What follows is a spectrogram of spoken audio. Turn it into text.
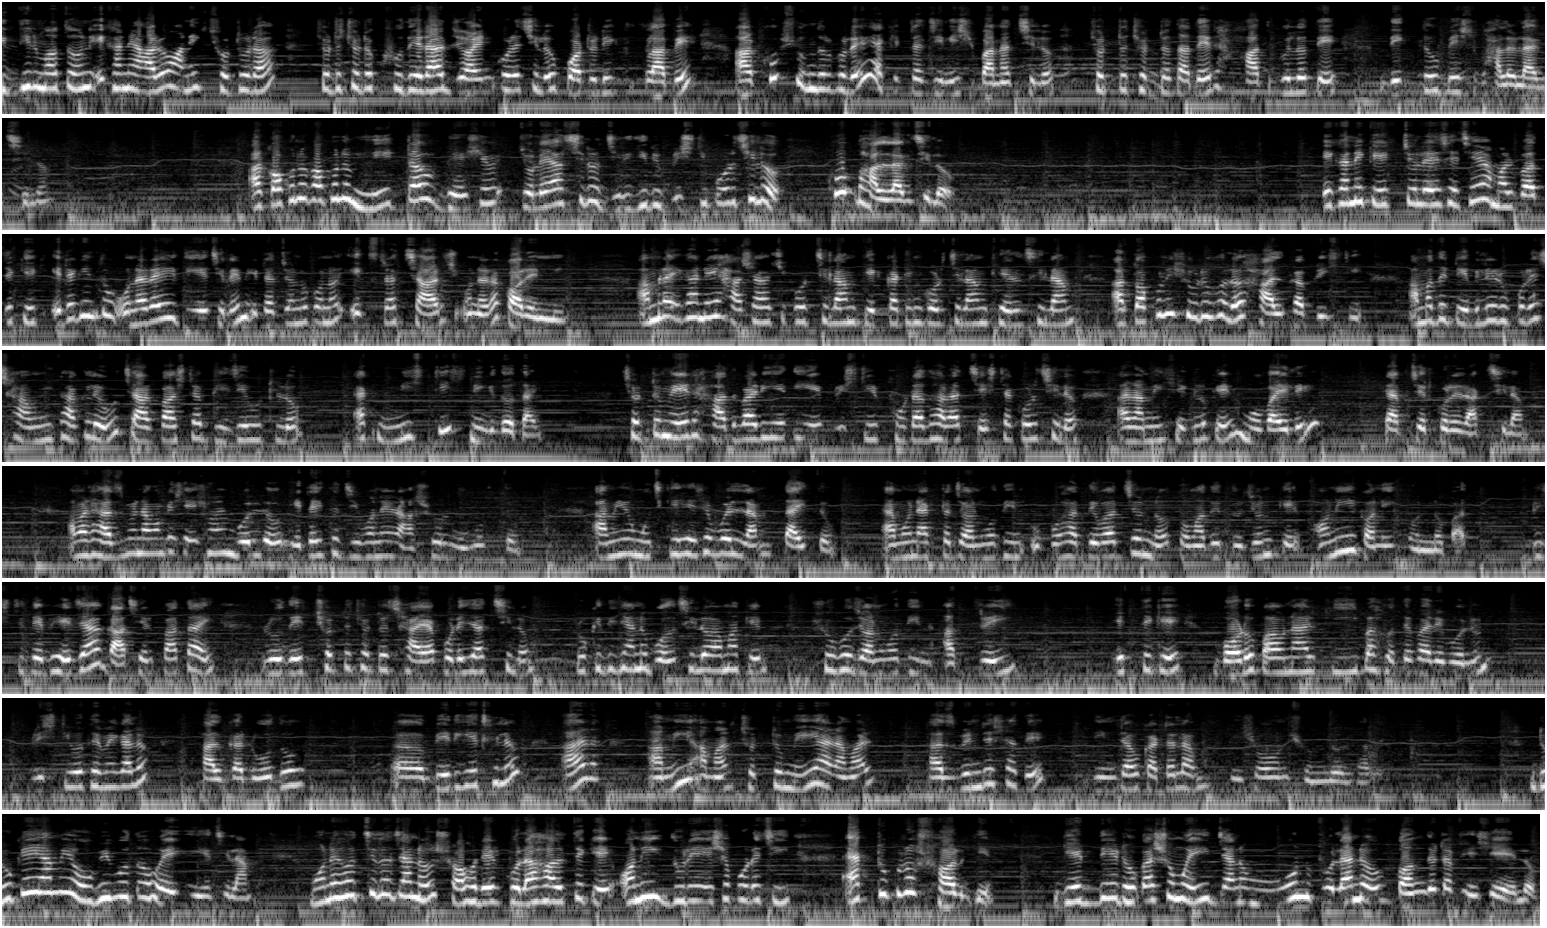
ঋদ্ধির মতন এখানে আরও অনেক ছোটরা, ছোট ছোট খুদেরা জয়েন করেছিল পটরি ক্লাবে আর খুব সুন্দর করে এক একটা জিনিস বানাচ্ছিল। ছোট্ট ছোট্ট তাদের হাতগুলোতে দেখতেও বেশ ভালো লাগছিল। আর কখনো কখনো মেঘটাও ভেসে চলে আসছিল, ঝিরিঝিরি বৃষ্টি পড়ছিল, খুব ভালো লাগছিল। এখানে কেক চলে এসেছে, আমার বার্থডে কেক এটা কিন্তু ওনারাই দিয়েছিলেন, এটার জন্য কোনো এক্সট্রা চার্জ ওনারা করেননি। আমরা এখানে হাসাহাসি করছিলাম, কেক কাটিং করছিলাম, খেলছিলাম, আর তখনই শুরু হলো হালকা বৃষ্টি। আমাদের টেবিলের উপরে ছাউনি থাকলেও চারপাশটা ভিজে উঠল এক মিষ্টি স্নিগ্ধতায়। ছোট্ট মেয়ের হাত বাড়িয়ে দিয়ে বৃষ্টির ফোঁটা ধরার চেষ্টা করছিল, আর আমি সেগুলোকে মোবাইলে ক্যাপচার করে রাখছিলাম। আমার হাজব্যান্ড আমাকে সেই সময় বলল, এটাই তো জীবনের আসল মুহূর্ত। আমিও মুচকি হেসে বললাম, তাই তো। এমন একটা জন্মদিন উপহার দেওয়ার জন্য তোমাদের দুজনকে অনেক অনেক ধন্যবাদ। বৃষ্টিতে ভেজা গাছের পাতায় রোদের ছোট্ট ছোট্ট ছায়া পড়ে যাচ্ছিল। প্রকৃতি যেন বলছিল আমাকে, শুভ জন্মদিন আত্রেই এর থেকে বড় পাওনা আর কি বা হতে পারে বলুন? বৃষ্টিও থেমে গেল, হালকা রোদও বেরিয়েছিল। আর আমি আমার ছোট্ট মেয়ে আর আমার হাজবেন্ডের সাথে দিনটাও কাটালাম ভীষণ সুন্দরভাবে। ঢুকেই আমি অভিভূত হয়ে গিয়েছিলাম। মনে হচ্ছিল যেন শহরের কোলাহল থেকে অনেক দূরে এসে পড়েছি এক টুকরো স্বর্গে। গেট দিয়ে ঢোকার সময়ই যেন মন ভোলানো গন্ধটা ভেসে এলো।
